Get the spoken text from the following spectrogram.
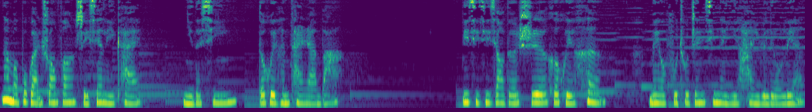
那么不管双方谁先离开。你的心都会很坦然吧？比起计较得失和悔恨，没有付出真心的遗憾与留恋，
